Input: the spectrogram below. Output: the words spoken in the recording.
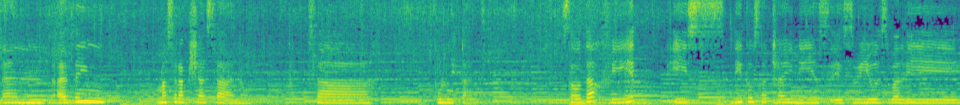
and I think masarap siya sa ano sa pulutan. So duck feet is dito sa Chinese is we usually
